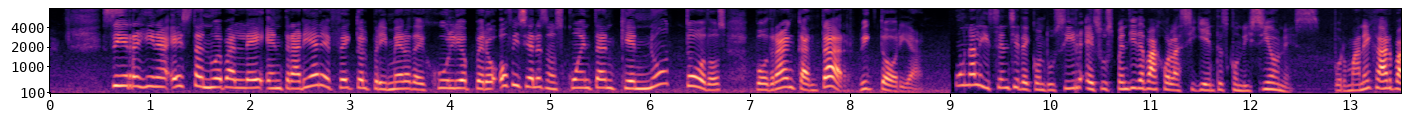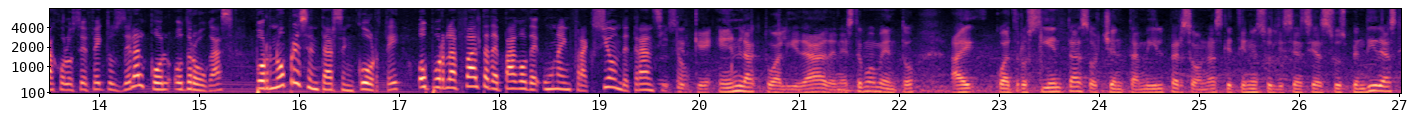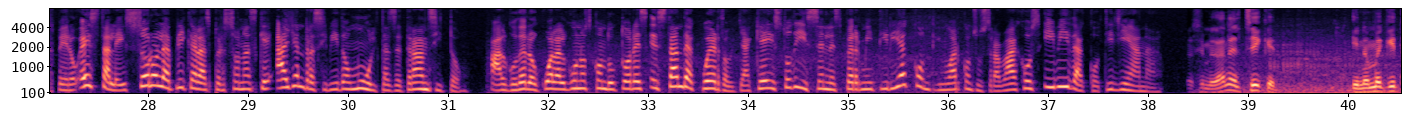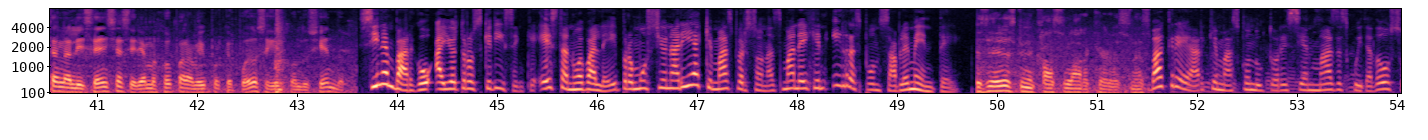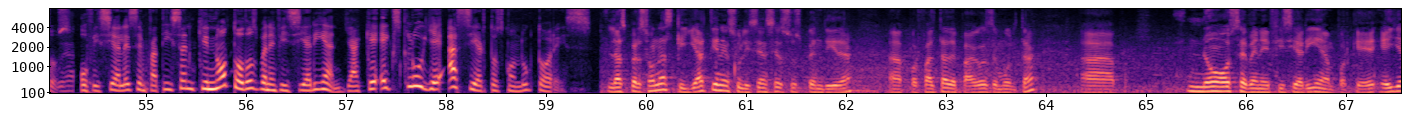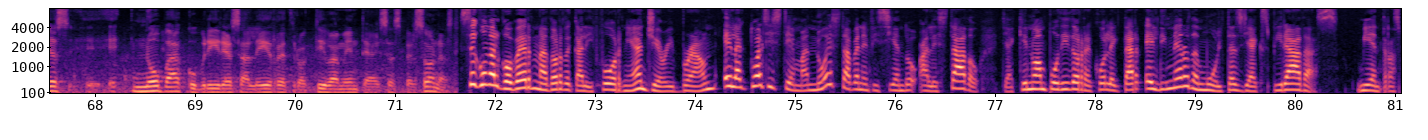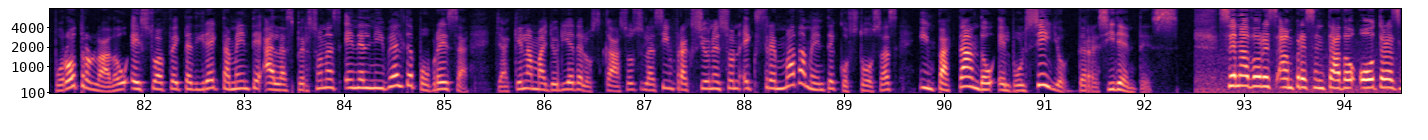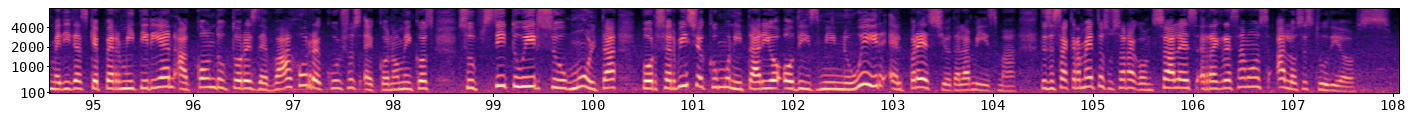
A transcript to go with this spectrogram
Sí, Regina, esta nueva ley entraría en efecto el primero de julio, pero oficiales nos cuentan que no todos podrán cantar victoria. Una licencia de conducir es suspendida bajo las siguientes condiciones. Por manejar bajo los efectos del alcohol o drogas, por no presentarse en corte o por la falta de pago de una infracción de tránsito. Es decir, que en la actualidad, en este momento, hay 480 mil personas que tienen sus licencias suspendidas. Pero esta ley solo le aplica a las personas que hayan recibido multas de tránsito algo de lo cual algunos conductores están de acuerdo, ya que esto dicen les permitiría continuar con sus trabajos y vida cotidiana. Si me dan el ticket y no me quitan la licencia, sería mejor para mí porque puedo seguir conduciendo. Sin embargo, hay otros que dicen que esta nueva ley promocionaría que más personas manejen irresponsablemente. Va a crear que más conductores sean más descuidadosos. Oficiales enfatizan que no todos beneficiarían, ya que excluye a ciertos conductores. Las personas que ya tienen su licencia suspendida uh, por falta de pagos de multa, uh, no se beneficiarían porque ellas eh, eh, no va a cubrir esa ley retroactivamente a esas personas. Según el gobernador de California, Jerry Brown, el actual sistema no está beneficiando al Estado, ya que no han podido recolectar el dinero de multas ya expiradas. Mientras, por otro lado, esto afecta directamente a las personas en el nivel de pobreza, ya que en la mayoría de los casos las infracciones son extremadamente costosas, impactando el bolsillo de residentes. Senadores han presentado otras medidas que permitirían a conductores de bajos recursos económicos sustituir su multa por servicio comunitario o disminuir el precio de la misma. Desde Sacramento, Susana González, regresamos a los estudios.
